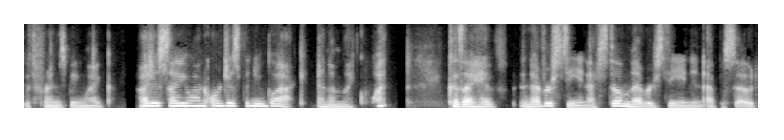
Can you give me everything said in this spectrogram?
with friends being like, I just saw you on Orange is the New Black. And I'm like, what? Because I have never seen, I've still never seen an episode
